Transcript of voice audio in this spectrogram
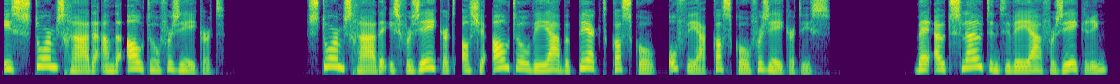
Is stormschade aan de auto verzekerd? Stormschade is verzekerd als je auto WA beperkt casco of WA casco verzekerd is. Bij uitsluitend WA-verzekering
